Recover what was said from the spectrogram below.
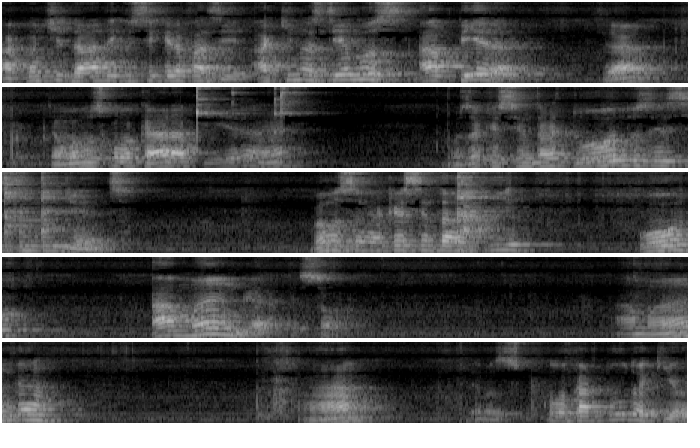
a quantidade que você queira fazer. Aqui nós temos a pera, certo? Então vamos colocar a pera, né? Vamos acrescentar todos esses ingredientes. Vamos acrescentar aqui o a manga, pessoal. A manga. Tá? Vamos colocar tudo aqui, ó.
